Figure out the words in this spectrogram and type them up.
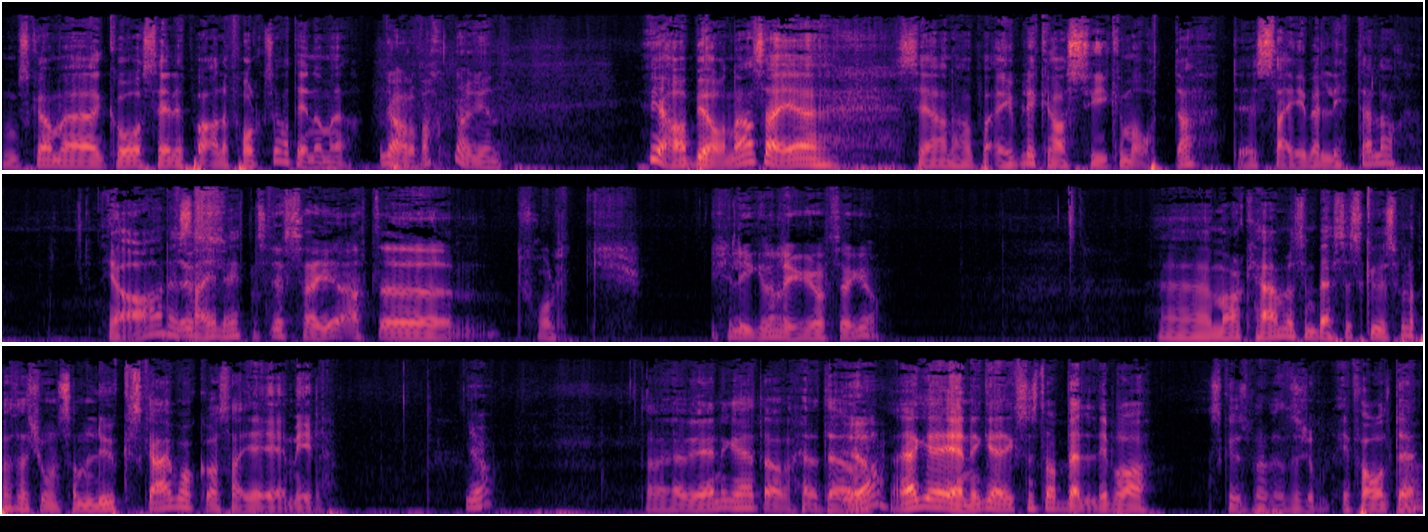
Nå skal vi gå og se litt på alle folk som har vært innom her. Ja, har det vært noen? Ja, Bjørnar sier Ser han har på øyeblikket har 7,8. Det sier vel litt, eller? Ja, det, sier litt. Det sier at uh, folk ikke liker den like godt som jeg gjør. Eh, Mark Hamill sin beste skuespillerprestasjon som Luke Skywalker, sier Emil. Ja. Det er uenigheter. til. Ja. Jeg er enig. Jeg syns det var veldig bra skuespillerprestasjon. I forhold til Ja.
